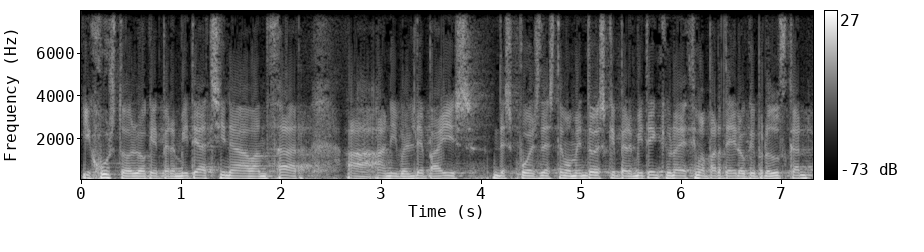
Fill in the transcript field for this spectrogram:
Y justo lo que permite a China avanzar a, a nivel de país después de este momento es que permiten que una décima parte de lo que produzcan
